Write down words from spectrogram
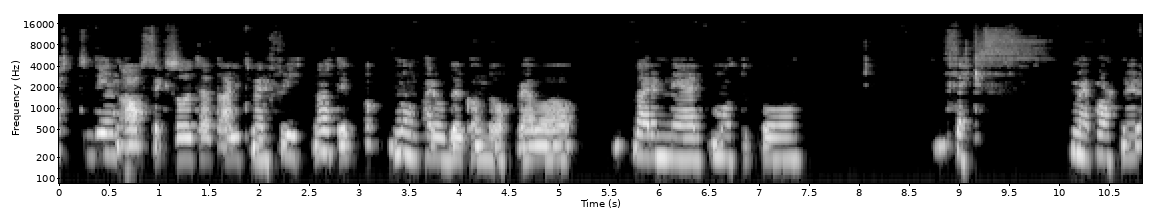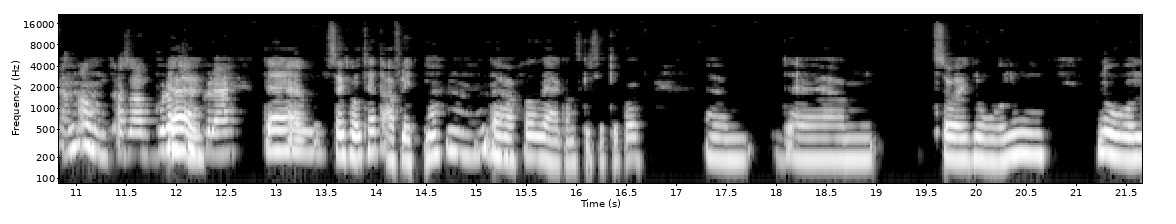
at din aseksualitet er litt mer flytende? At i noen perioder kan du oppleve å være mer på en måte på sex med partner enn andre? Altså, hvordan Ja, funker det? Det, seksualitet er flytende. Mm. Det er i hvert fall det jeg er ganske sikker på. Um, det, um, så noen, noen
